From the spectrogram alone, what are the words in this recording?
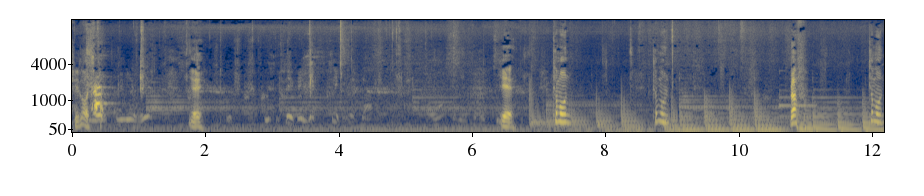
She likes it. Yeah. See if he can get, see if he can get that. Yeah. Come on. Come on. Ruff. Come on.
